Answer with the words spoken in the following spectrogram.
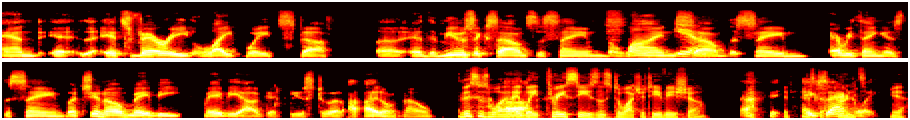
and it, it's very lightweight stuff. Uh, the music sounds the same, the lines Yeah. sound the same, everything is the same. But you know, maybe maybe I'll get used to it. I, I don't know. This is why I Uh, wait three seasons to watch a TV show. It has to earn its- exactly. Yeah.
